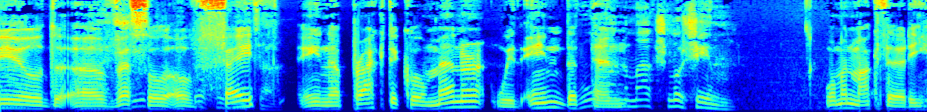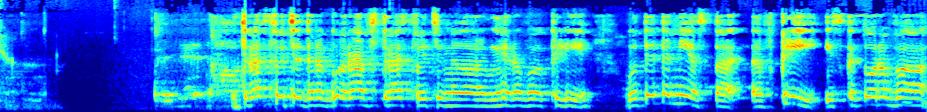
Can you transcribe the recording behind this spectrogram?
build a vessel of faith in a practical manner within the ten. Woman Mark 30. Здравствуйте, дорогой Рав, здравствуйте, мила- мировой Кли. Вот это место э, в Кли, из которого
